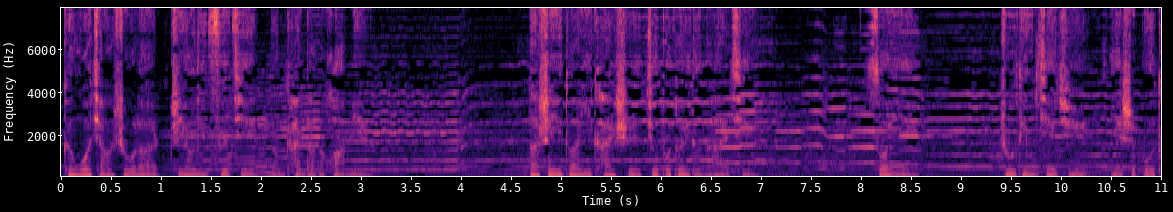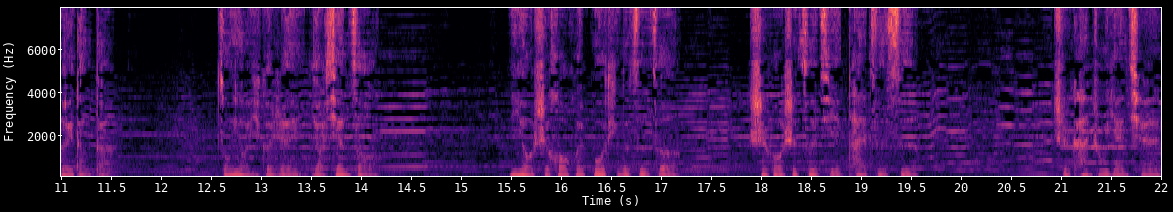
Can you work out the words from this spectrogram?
跟我讲述了只有你自己能看到的画面。那是一段一开始就不对等的爱情，所以，注定结局也是不对等的。总有一个人要先走。你有时候会不停的自责，是否是自己太自私，只看重眼前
